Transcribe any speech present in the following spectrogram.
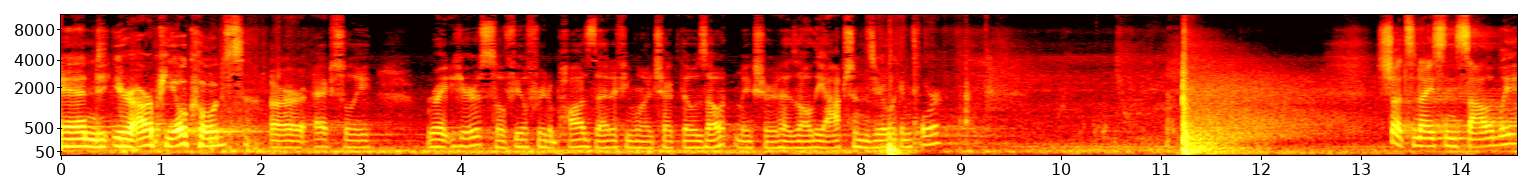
And your RPO codes are actually right here, so feel free to pause that if you want to check those out. Make sure it has all the options you're looking for. Shuts nice and solidly.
